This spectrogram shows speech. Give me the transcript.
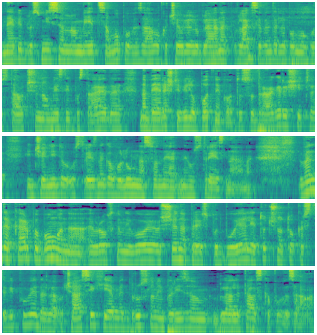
ne bi bilo smiselno imeti samo povezavo kot če vle Ljubljana, vlak se vendarle bo mogel staviti na umestnih postajah, da nabere število potnikov. To so drage rešitve in če ni do ustreznega volumna, so ne, neustrezne. Ne. Vendar, kar pa bomo na evropskem nivoju še naprej spodbujali, je točno to, kar ste vi povedali. Včasih je med Bruslom in Parizom bila letalska povezava,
